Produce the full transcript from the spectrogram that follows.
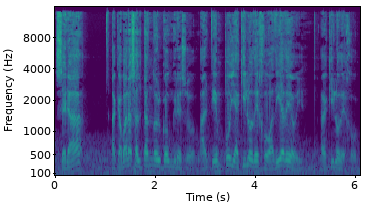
será acabar asaltando el Congreso al tiempo y aquí lo dejo, a día de hoy, aquí lo dejo.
